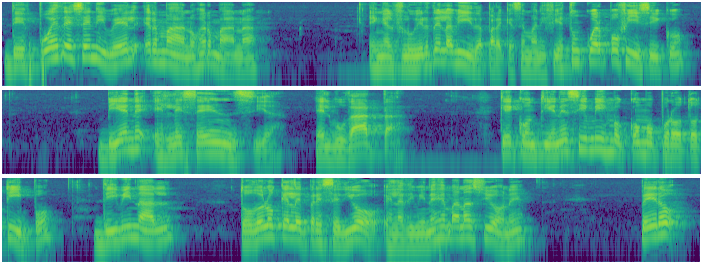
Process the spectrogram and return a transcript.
Después de ese nivel, hermanos, hermanas, en el fluir de la vida, para que se manifieste un cuerpo físico, viene es la esencia, el budata, que contiene en sí mismo como prototipo divinal todo lo que le precedió en las divinas emanaciones, pero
